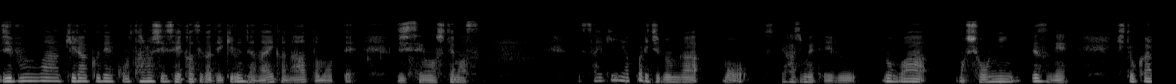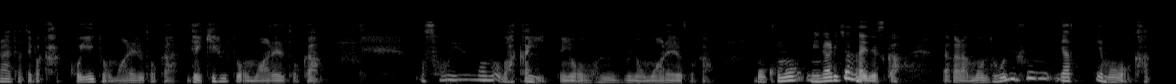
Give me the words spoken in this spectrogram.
自分は気楽でこう楽しい生活ができるんじゃないかなと思って実践をしてます。最近やっぱり自分がもう捨て始めているのはもう承認ですね。人から例えばかっこいいと思われるとか、できると思われるとか、もうそういうもの、若いというふうに思われるとか、もうこの身なりじゃないですか。だからもうどういうふうにやってもかっ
